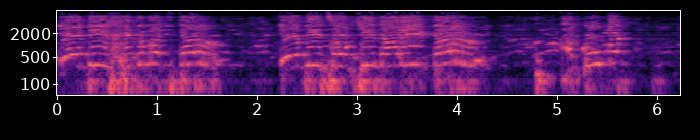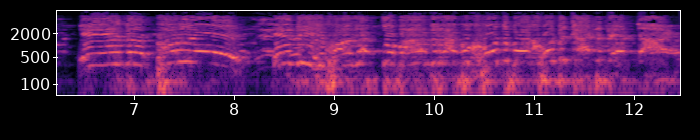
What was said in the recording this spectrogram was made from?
یہ خدمت کر یہ چوکی داری کر۔ حکومت یہ حفاظت تو بعد رب خود بہ خود کٹ دیتا ہے۔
